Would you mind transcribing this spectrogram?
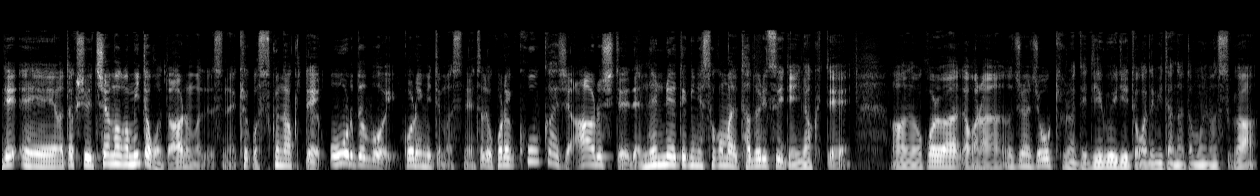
で、えー、私、内山が見たことあるのはですね、結構少なくて、オールドボーイ、これ見てますね。ただこれ公開時 R 指定で年齢的にそこまでたどり着いていなくて、あの、これはだから、後々大きくなって DVD とかで見たんだと思いますが、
